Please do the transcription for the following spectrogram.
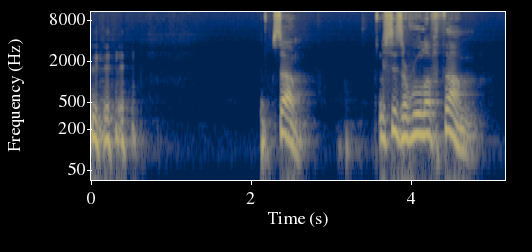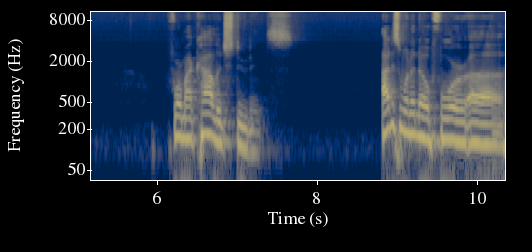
so, this is a rule of thumb for my college students. I just want to know for uh,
